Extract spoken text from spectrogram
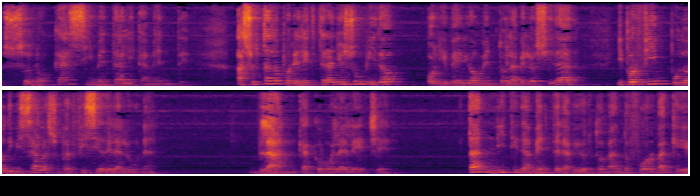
sonó casi metálicamente. Asustado por el extraño zumbido, Oliverio aumentó la velocidad y por fin pudo divisar la superficie de la luna, blanca como la leche. Tan nítidamente la vio tomando forma que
